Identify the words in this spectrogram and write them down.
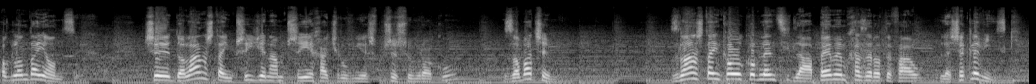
oglądających. Czy do Landstein przyjdzie nam przyjechać również w przyszłym roku? Zobaczymy. Z Landstein koło Koblencji dla PMM H0 TV Leszek Lewiński.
